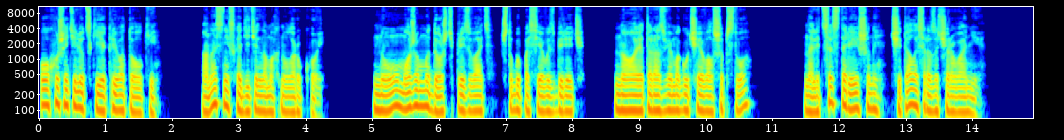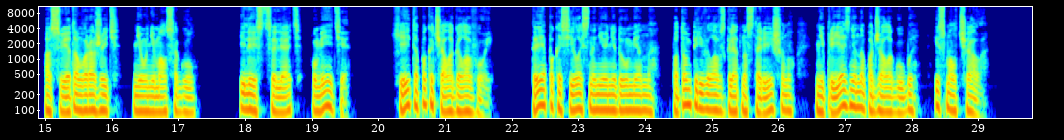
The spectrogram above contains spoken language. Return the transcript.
«Ох уж эти людские кривотолки!» Она снисходительно махнула рукой. «Ну, можем мы дождь призвать, чтобы посевы сберечь. Но это разве могучее волшебство?» На лице старейшины читалось разочарование. «А светом ворожить?» — не унимался гул. «Или исцелять? Умеете?» Хейта покачала головой. Тея покосилась на нее недоуменно, потом перевела взгляд на старейшину, неприязненно поджала губы и смолчала.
